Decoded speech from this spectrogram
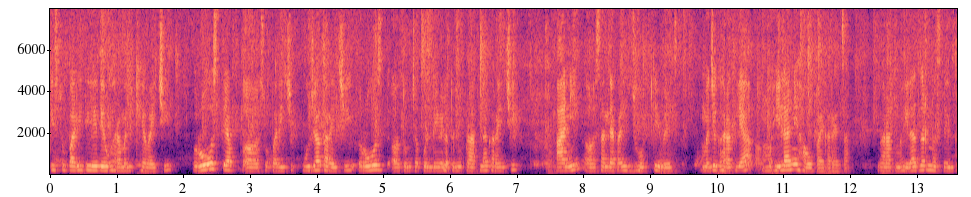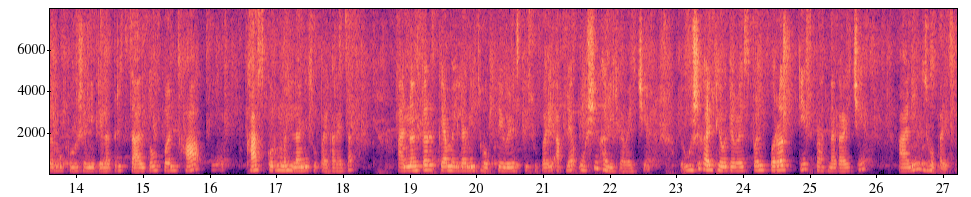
ती सुपारी तिथे देवघरामध्ये ठेवायची. रोज त्या सुपारीची पूजा करायची. रोज तुमच्या कुलदेवीला तुम्ही प्रार्थना करायची. आणि संध्याकाळी झोपते वेळेस. म्हणजे घरातल्या महिलांनी हा उपाय करायचा. घरात महिला जर नसेल तर मग पुरुषांनी केला तरी चालतो पण हा खास करून महिलांनीच उपाय करायचा. आणि नंतर त्या महिलांनी झोपते वेळेस ती सुपारी आपल्या उशीखाली ठेवायची. उशीखाली ठेवते वेळेस पण परत तीच प्रार्थना करायची आणि झोपायचं.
